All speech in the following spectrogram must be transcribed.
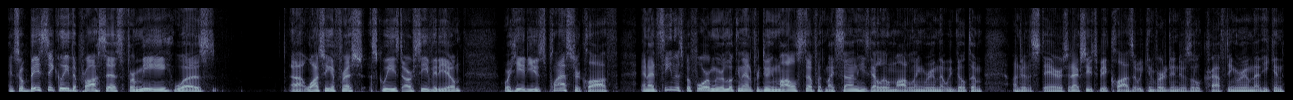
And so basically, the process for me was uh, watching a fresh squeezed RC video where he had used plaster cloth and I'd seen this before, and we were looking at it for doing model stuff with my son. He's got a little modeling room that we built him under the stairs. It actually used to be a closet we converted into his little crafting room that he can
